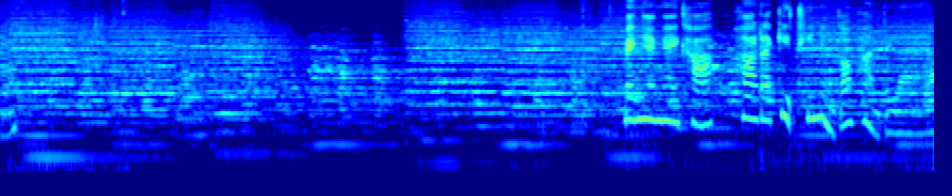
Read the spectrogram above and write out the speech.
เนาะเป็นยังไงคะ ภารกิจที่หนึ่งก็ผ่านไปแล้ว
